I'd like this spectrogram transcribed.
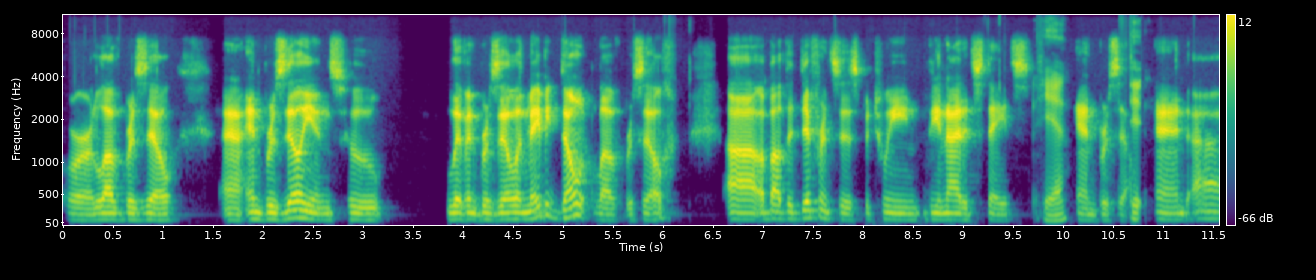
or love Brazil, uh, and Brazilians who live in Brazil and maybe don't love Brazil. Uh, about the differences between the United States yeah. and Brazil, and uh,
